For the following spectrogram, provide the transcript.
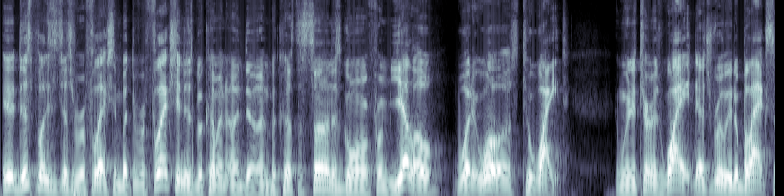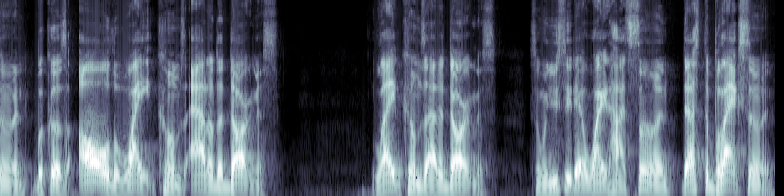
it, this place is just a reflection, but the reflection is becoming undone because the sun is going from yellow, what it was, to white. And when it turns white, that's really the black sun because all the white comes out of the darkness. Light comes out of darkness. So when you see that white hot sun, that's the black sun.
